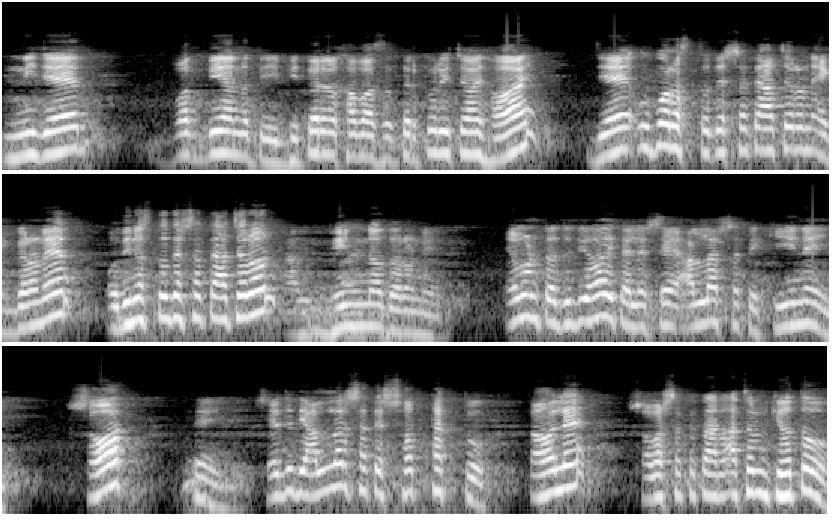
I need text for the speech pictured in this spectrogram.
নিজের বদিয়ানতি ভিতরের খাবাসতের পরিচয় হয় যে উপরস্থদের সাথে আচরণ এক ধরনের, অধীনস্থদের সাথে আচরণ ভিন্ন ধরনের। এমনটা যদি হয়, তাহলে সে আল্লাহর সাথে কি নেই? সৎ নেই। সে যদি আল্লাহর সাথে সৎ থাকতো, তাহলে সবার সাথে তার আচরণ কি হতো?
